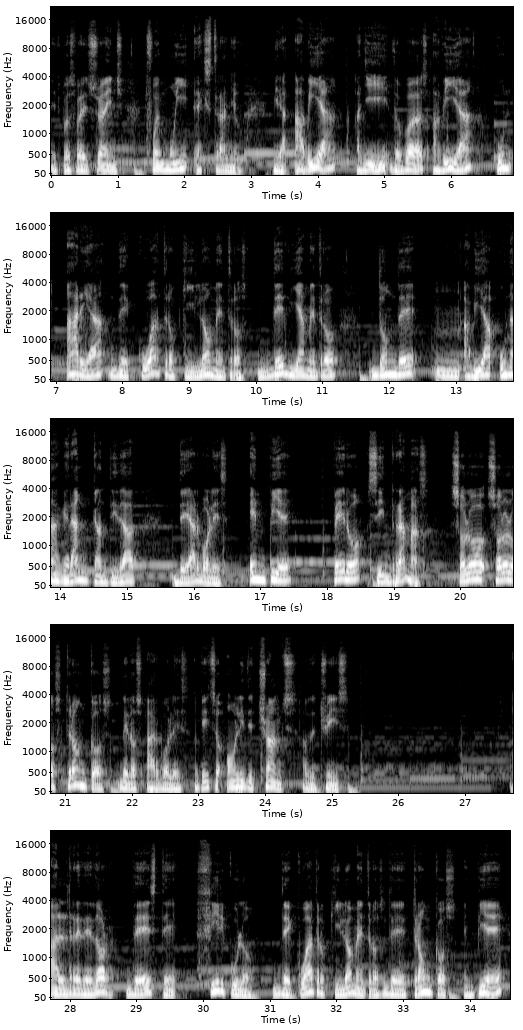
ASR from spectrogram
It was very strange. Fue muy extraño. Mira, había allí, the was, había un área de 4 kilómetros de diámetro donde mm, había una gran cantidad de árboles en pie, pero sin ramas. Solo, solo los troncos de los árboles. Okay, so only the trunks of the trees. Alrededor de este círculo de 4 kilómetros de troncos en pie,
